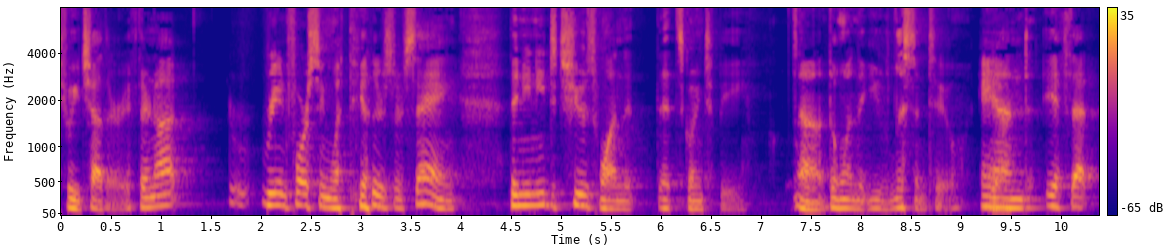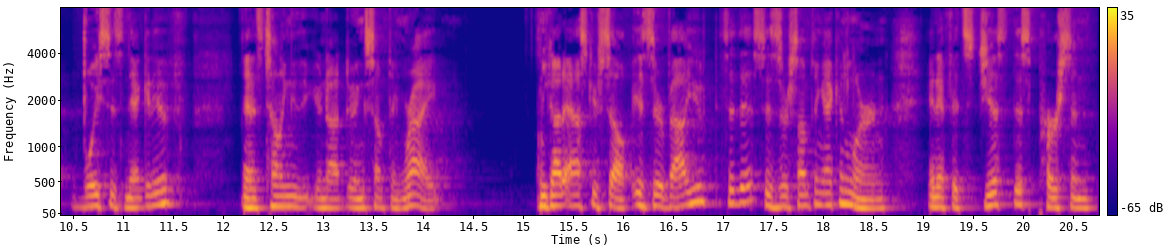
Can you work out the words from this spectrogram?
to each other, if they're not reinforcing what the others are saying, then you need to choose one that, that's going to be uh, the one that you listen to. And yeah. if that voice is negative and it's telling you that you're not doing something right, you got to ask yourself, is there value to this? Is there something I can learn? And if it's just this person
